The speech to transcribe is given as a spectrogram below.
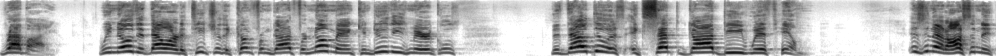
Rabbi, we know that thou art a teacher that come from God, for no man can do these miracles that thou doest except God be with him. Isn't that awesome that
